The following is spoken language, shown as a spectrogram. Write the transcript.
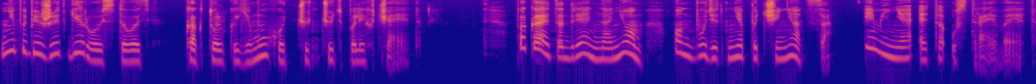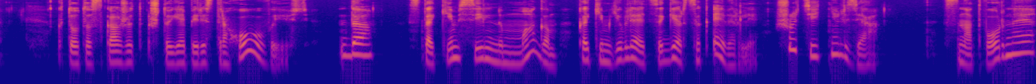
не побежит геройствовать, как только ему хоть чуть-чуть полегчает. Пока эта дрянь на нем, он будет мне подчиняться, и меня это устраивает. Кто-то скажет, что я перестраховываюсь? Да, с таким сильным магом, каким является герцог Эверли, шутить нельзя снотворное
